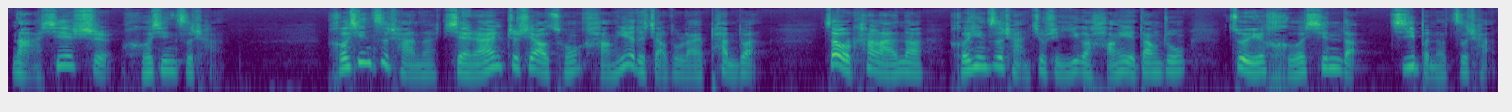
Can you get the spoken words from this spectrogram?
哪些是核心资产。核心资产呢，显然这是要从行业的角度来判断。在我看来呢，核心资产就是一个行业当中最为核心的基本的资产，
